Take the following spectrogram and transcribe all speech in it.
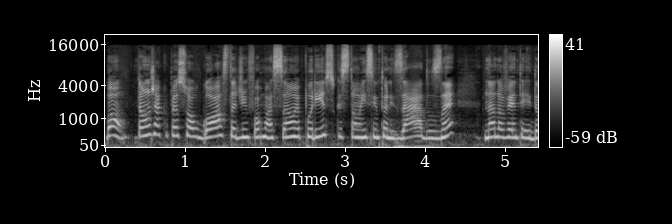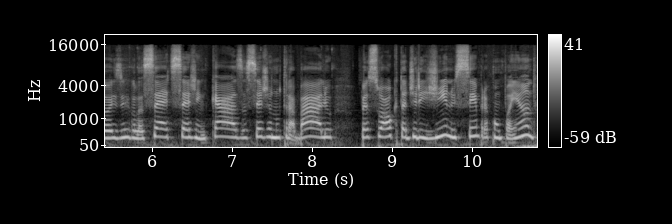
Bom, então já que o pessoal gosta de informação, é por isso que estão aí sintonizados, né? Na 92,7, seja em casa, seja no trabalho, o pessoal que está dirigindo e sempre acompanhando,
